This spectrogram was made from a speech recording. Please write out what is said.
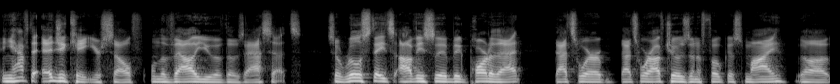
And you have to educate yourself on the value of those assets. So, real estate's obviously a big part of that. That's where that's where I've chosen to focus my uh,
